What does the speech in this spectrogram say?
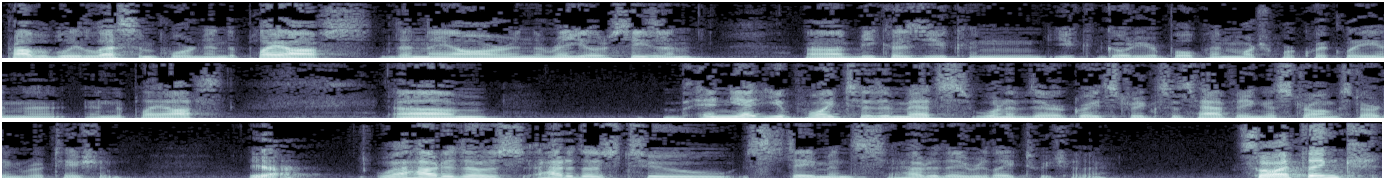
probably less important in the playoffs than they are in the regular season uh, because you can you can go to your bullpen much more quickly in the in the playoffs. Um, and yet you point to the Mets. One of their great strengths is having a strong starting rotation. Yeah. Well, how do those how do those two statements how do they relate to each other? So I think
